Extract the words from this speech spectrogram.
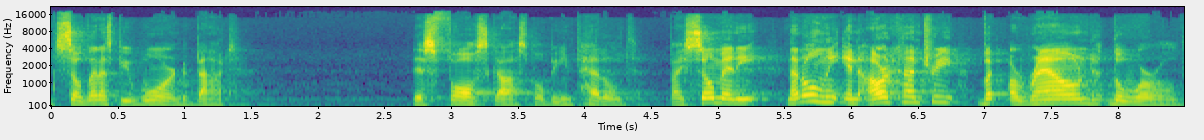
And so let us be warned about this false gospel being peddled by so many, not only in our country, but around the world.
